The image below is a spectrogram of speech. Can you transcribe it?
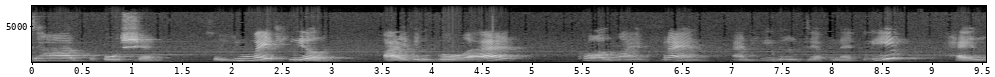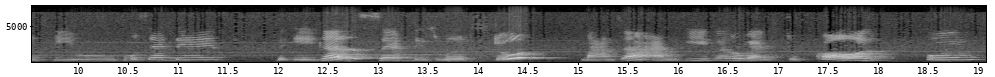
dark ocean. So you wait here. I will go and call my friend and he will definitely help you. Who said this? The eagle said these words to Manza and eagle went to call whom?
